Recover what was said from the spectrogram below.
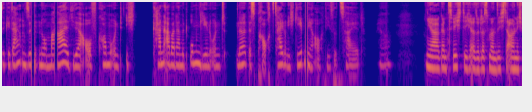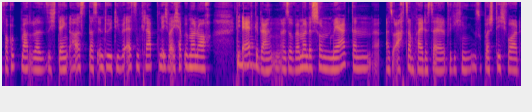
Gedanken sind normal, die da aufkommen und ich kann aber damit umgehen und ne, es braucht Zeit und ich gebe mir auch diese Zeit. Ja. Ja, ganz wichtig, also dass man sich da auch nicht verrückt macht oder sich denkt, oh, das intuitive Essen klappt nicht, weil ich habe immer noch Diätgedanken. Genau. Also wenn man das schon merkt, dann, also Achtsamkeit ist da wirklich ein super Stichwort.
